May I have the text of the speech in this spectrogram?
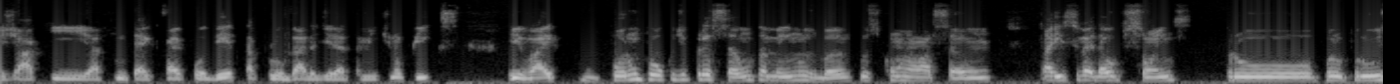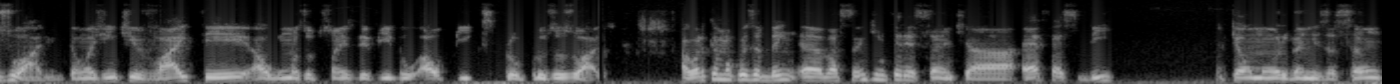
já que a fintech vai poder estar tá plugada diretamente no Pix, e vai pôr um pouco de pressão também nos bancos com relação a isso, vai dar opções para o usuário. Então a gente vai ter algumas opções devido ao Pix para os usuários. Agora tem uma coisa bem uh, bastante interessante, a FSB, que é uma organização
